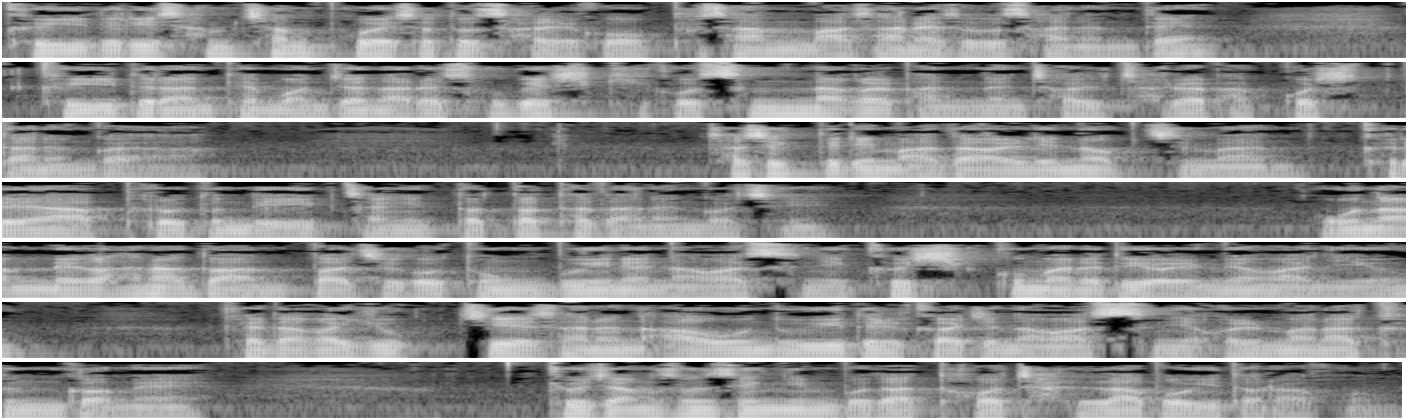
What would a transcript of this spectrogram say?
그 이들이 삼천포에서도 살고 부산 마산에서도 사는데 그 이들한테 먼저 나를 소개시키고 승낙을 받는 절차를 받고 싶다는 거야. 자식들이 마다할 리는 없지만 그래야 앞으로도 내 입장이 떳떳하다는 거지. 오남매가 하나도 안 빠지고 동부인에 나왔으니 그 식구만 해도 10명 아니요? 게다가 육지에 사는 아우 누이들까지 나왔으니 얼마나 근검해. 교장 선생님보다 더 잘나 보이더라고.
